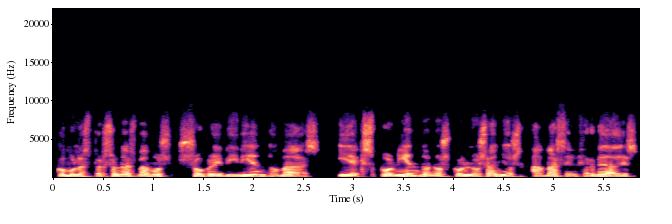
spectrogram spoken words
como las personas vamos sobreviviendo más y exponiéndonos con los años a más enfermedades,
